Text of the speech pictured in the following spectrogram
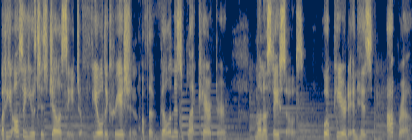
but he also used his jealousy to fuel the creation of the villainous black character Monostatos, who appeared in his opera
